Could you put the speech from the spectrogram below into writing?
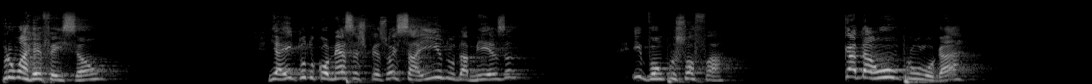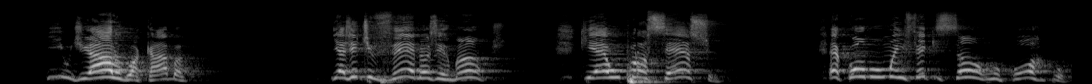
para uma refeição. E aí tudo começa as pessoas saindo da mesa e vão para o sofá. Cada um para um lugar e o diálogo acaba. E a gente vê, meus irmãos, que é um processo, é como uma infecção no corpo.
